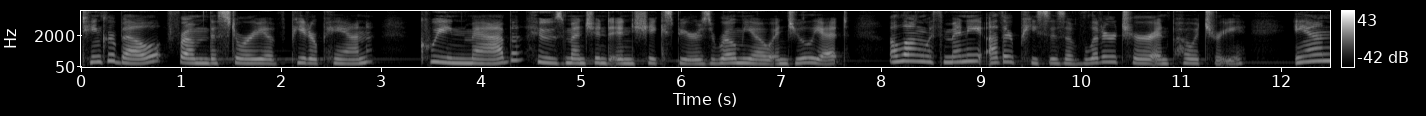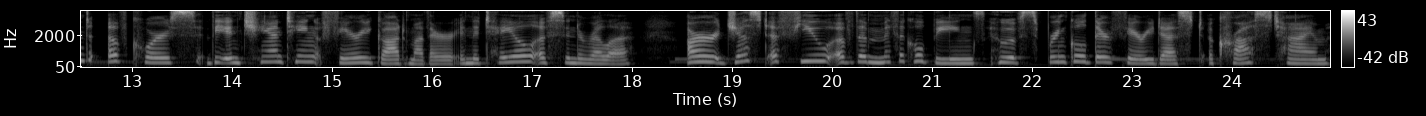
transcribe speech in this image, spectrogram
Tinker Bell from the story of Peter Pan, Queen Mab, who's mentioned in Shakespeare's Romeo and Juliet, along with many other pieces of literature and poetry, and, of course, the enchanting fairy godmother in the tale of Cinderella, are just a few of the mythical beings who have sprinkled their fairy dust across time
